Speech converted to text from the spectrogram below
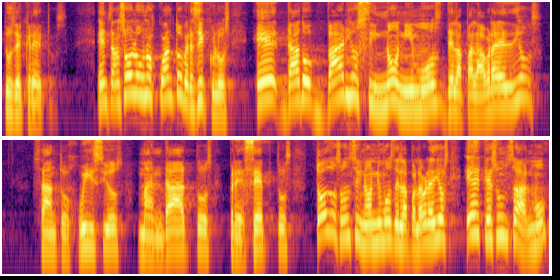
tus decretos. En tan solo unos cuantos versículos he dado varios sinónimos de la palabra de Dios. Santos juicios, mandatos, preceptos, todos son sinónimos de la palabra de Dios. Este es un salmo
